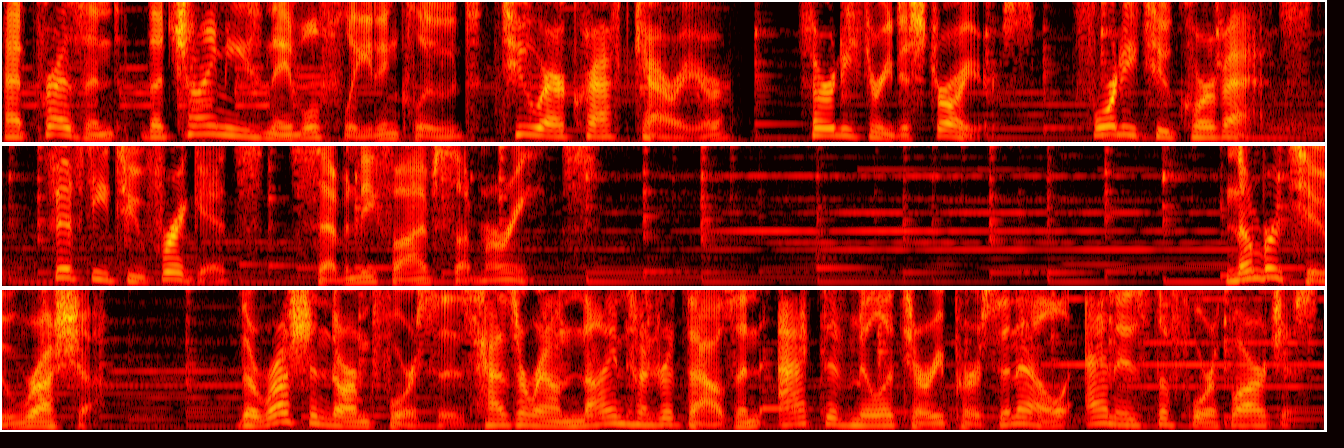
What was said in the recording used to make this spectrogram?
At present, the Chinese naval fleet includes two aircraft carrier, 33 destroyers, 42 corvettes, 52 frigates, 75 submarines. Number 2. Russia The Russian Armed Forces has around 900,000 active military personnel and is the fourth largest.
